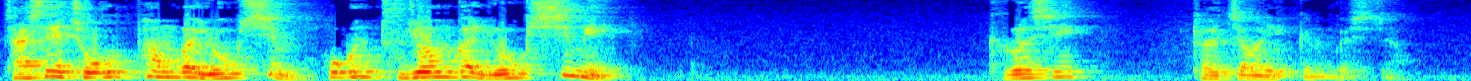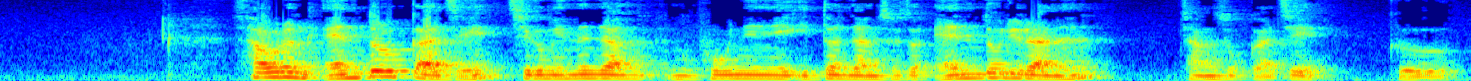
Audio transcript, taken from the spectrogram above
자신의 조급함과 욕심 혹은 두려움과 욕심이 그것이 결정을 이끄는 것이죠. 사울은 엔돌까지 지금 있는 장 본인이 있던 장소에서 엔돌이라는 장소까지 그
